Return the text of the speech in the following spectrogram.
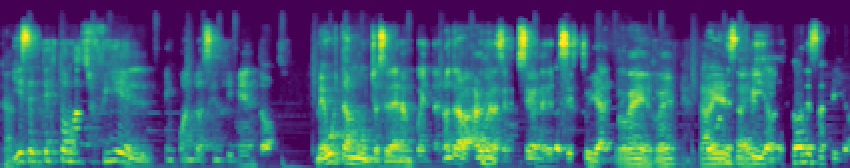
claro. Y es el texto más fiel en cuanto a sentimientos. Me gusta mucho, se darán cuenta, no trabajar con las emociones de los estudiantes. Re, re. Está bien, un está bien. desafío, es todo un desafío.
